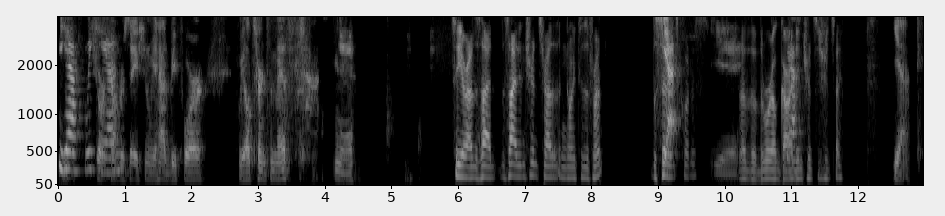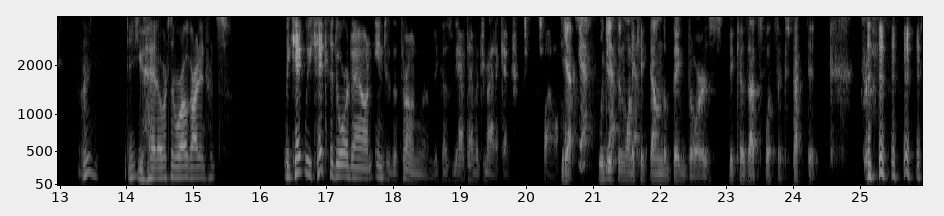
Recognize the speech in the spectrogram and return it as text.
Yeah, we Short can. conversation we had before we all turned to mist. Yeah. So you're on the side the side entrance rather than going through the front. The servants' Yes. quarters, Yeah. or the, the royal guard Yeah. entrance, I should say. Yeah. Alright. Yeah, you head over to the royal guard entrance. We kick we kick the door down into the throne room because we have to have a dramatic entrance for this final. Yes. Yeah, We just yeah, didn't want to yeah. kick down the big doors because that's what's expected.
